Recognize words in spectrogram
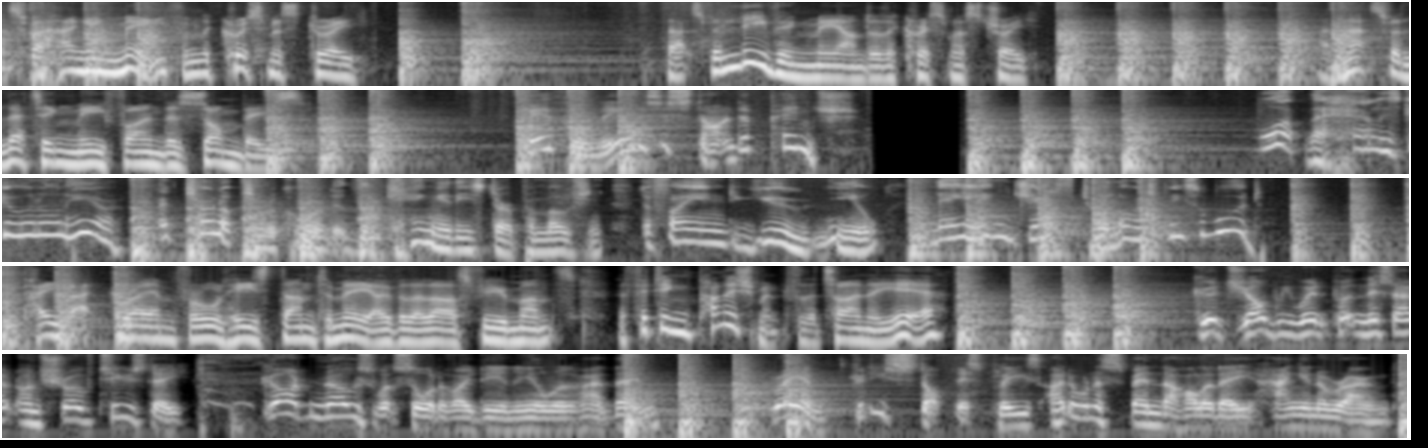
That's for hanging me from the Christmas tree. That's for leaving me under the Christmas tree. And that's for letting me find the zombies. Careful, Neil, this is starting to pinch. What the hell is going on here? I turn up to record the King at Easter promotion to find you, Neil, nailing Jeff to a large piece of wood. Payback, Graham, for all he's done to me over the last few months. A fitting punishment for the time of year. Good job we weren't putting this out on Shrove Tuesday. God knows what sort of idea Neil would have had then. Graham, could you stop this, please? I don't want to spend the holiday hanging around.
